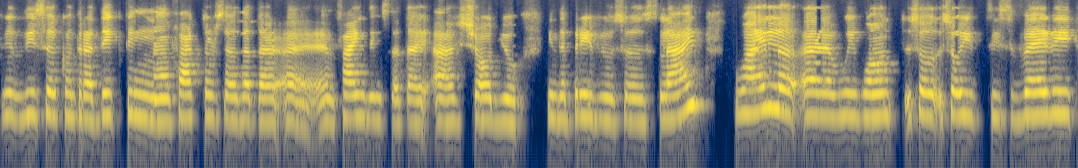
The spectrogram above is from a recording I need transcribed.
these uh, contradicting uh, factors that are findings that I showed you in the previous slide. While we want, so, so it is very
